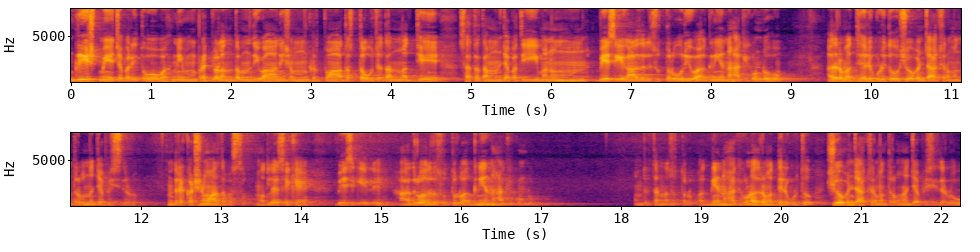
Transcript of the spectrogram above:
ಗ್ರೀಷ್ಮೇ ಚ ಪರಿತೋ ವಹ್ನಿಂ ಪ್ರಜ್ವಲಂತಂ ದಿವಾನಿಶಂ ಕೃತ್ವಾ ತಸ್ಥೌ ಚ ತನ್ಮಧ್ಯೆ ಸತತಂ ಜಪತಿ ಮನುಂ। ಬೇಸಿಗೆ ಕಾಲದಲ್ಲಿ ಸುತ್ತಲೂ ಉರಿಯುವ ಅಗ್ನಿಯನ್ನು ಹಾಕಿಕೊಂಡು ಅದರ ಮಧ್ಯದಲ್ಲಿ ಕುಳಿತು ಶಿವಪಂಚಾಕ್ಷರ ಮಂತ್ರವನ್ನು ಜಪಿಸಿದಳು ಅಂದರೆ ಕಠಿಣವಾದ ತಪಸ್ಸು. ಮೊದಲೇ ಸೆಖೆ ಬೇಸಿಗೆಯಲ್ಲಿ. ಆದರೂ ಅದರ ಸುತ್ತಲೂ ಅಗ್ನಿಯನ್ನು ಹಾಕಿಕೊಂಡು ಅಂದರೆ ತನ್ನ ಸುತ್ತಲೂ ಅಗ್ನಿಯನ್ನು ಹಾಕಿಕೊಂಡು ಅದರ ಮಧ್ಯದಲ್ಲಿ ಕುಳಿತು ಶಿವ ಶಿವಪಂಚಾಕ್ಷರ ಮಂತ್ರವನ್ನು ಜಪಿಸಿದಳು.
